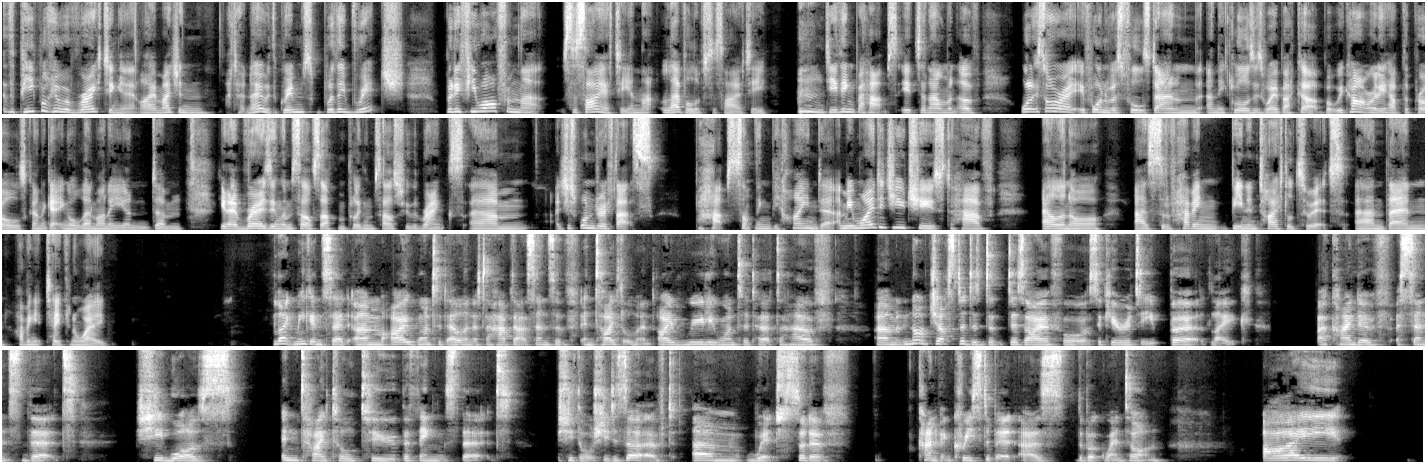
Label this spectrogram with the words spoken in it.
the people who were writing it, I imagine, I don't know, the Grimms, were they rich? But if you are from that society and that level of society, do you think perhaps it's an element of, well, it's all right if one of us falls down and, and, he claws his way back up, but we can't really have the proles kind of getting all their money and, um, you know, raising themselves up and pulling themselves through the ranks. Um, I just wonder if that's perhaps something behind it. I mean, why did you choose to have Eleanor as sort of having been entitled to it and then having it taken away? like Megan said, um, I wanted Eleanor to have that sense of entitlement. I really wanted her to have um, not just a de- desire for security, but like a kind of a sense that she was entitled to the things that she thought she deserved, um, which sort of kind of increased a bit as the book went on. I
